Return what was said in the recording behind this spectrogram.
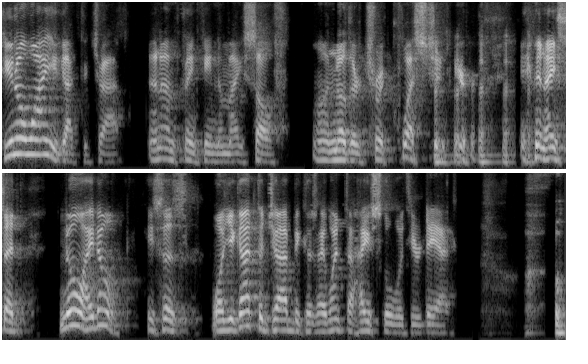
Do you know why you got the job? And I'm thinking to myself, another trick question here. and I said, No, I don't. He says, Well, you got the job because I went to high school with your dad.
